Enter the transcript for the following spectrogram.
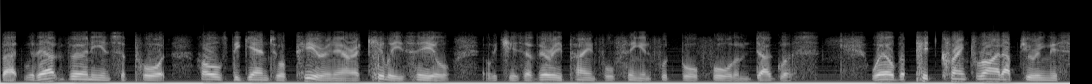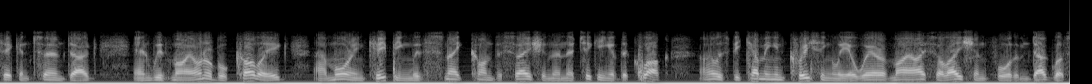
but without Verney in support, holes began to appear in our Achilles heel, which is a very painful thing in football for them, Douglas. Well, the pit cranked right up during this second term, Doug, and with my honourable colleague, uh, more in keeping with snake conversation than the ticking of the clock, I was becoming increasingly aware of my isolation for them, Douglas.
